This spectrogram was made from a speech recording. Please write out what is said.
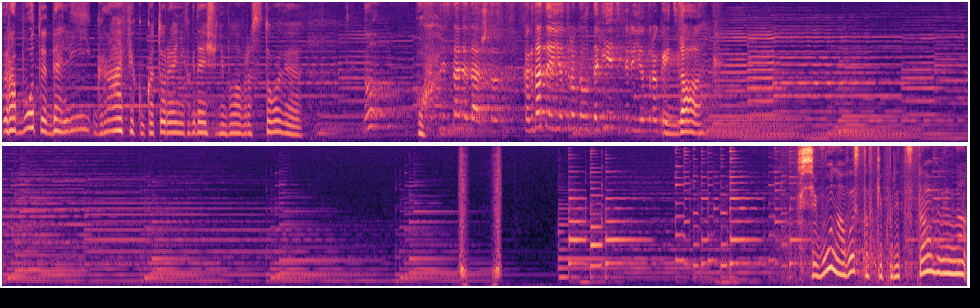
работы Дали, графику, которая никогда еще не была в Ростове. Ну, Ух. представьте, да, что когда-то ее трогал Дали, а теперь ее трогаете. Да. Всего на выставке представлено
